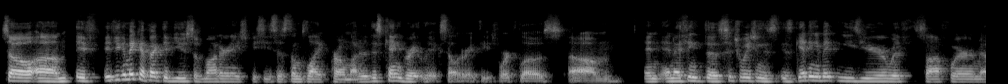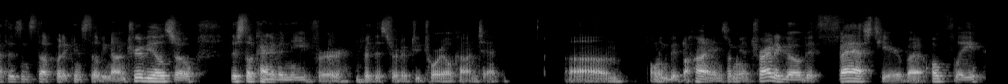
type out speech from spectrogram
So um, if, if you can make effective use of modern HPC systems like Perlmutter, this can greatly accelerate these workflows. Um, and, and I think the situation is, is getting a bit easier with software and methods and stuff, but it can still be non-trivial. So there's still kind of a need for, for this sort of tutorial content. Um, falling a bit behind, so I'm going to try to go a bit fast here, but hopefully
